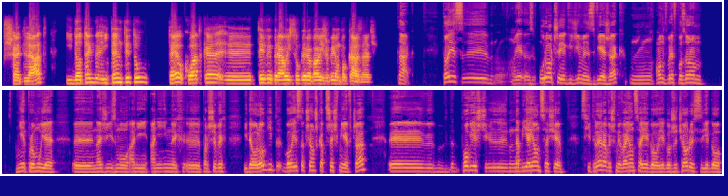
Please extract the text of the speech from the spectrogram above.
przed lat i do tego i ten tytuł tę okładkę y, ty wybrałeś, sugerowałeś, żeby ją pokazać. Tak. To jest y, uroczy, jak widzimy, zwierzak. Mm, on wbrew pozorom nie promuje y, nazizmu ani, ani innych parszywych ideologii, bo jest to książka prześmiewcza. Powieść nabijająca się z Hitlera, wyśmiewająca jego, jego życiorys, jego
